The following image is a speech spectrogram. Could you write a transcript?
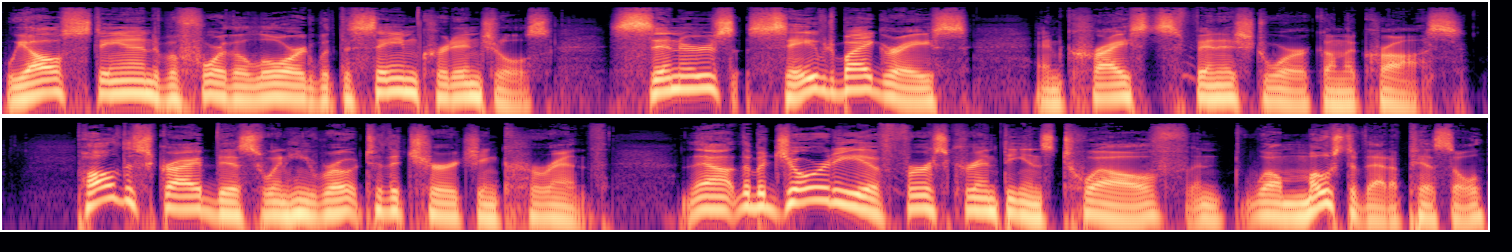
We all stand before the Lord with the same credentials sinners saved by grace, and Christ's finished work on the cross. Paul described this when he wrote to the church in Corinth. Now, the majority of 1 Corinthians 12, and well, most of that epistle,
